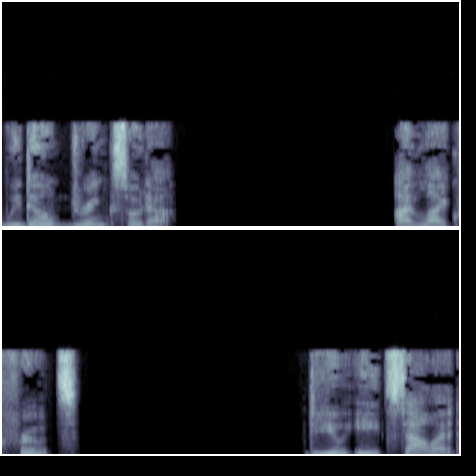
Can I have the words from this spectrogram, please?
We don't drink soda. I like fruits. Do you eat salad?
